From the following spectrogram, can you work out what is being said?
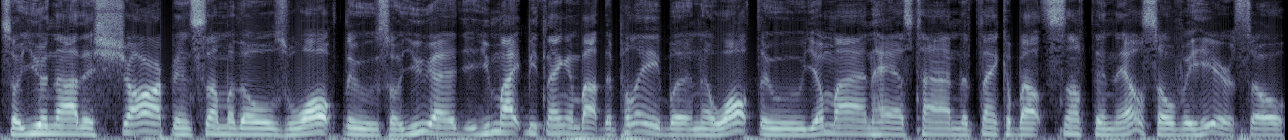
so you're not as sharp in some of those walkthroughs. So you got, you might be thinking about the play, but in a walkthrough, your mind has time to think about something else over here. So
